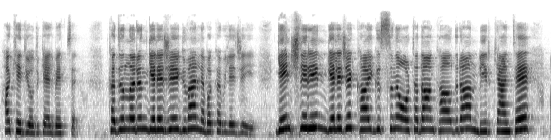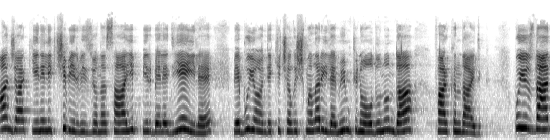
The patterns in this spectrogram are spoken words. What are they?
hak ediyorduk elbette. Kadınların geleceğe güvenle bakabileceği, gençlerin gelecek kaygısını ortadan kaldıran bir kente ancak yenilikçi bir vizyona sahip bir belediye ile ve bu yöndeki çalışmalar ile mümkün olduğunun da farkındaydık. Bu yüzden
